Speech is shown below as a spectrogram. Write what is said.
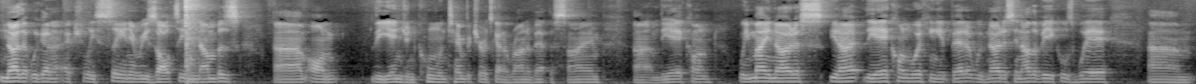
know that we're going to actually see any results in numbers um, on the engine coolant temperature. It's going to run about the same. Um, the aircon we may notice, you know, the aircon working it better. We've noticed in other vehicles where um,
